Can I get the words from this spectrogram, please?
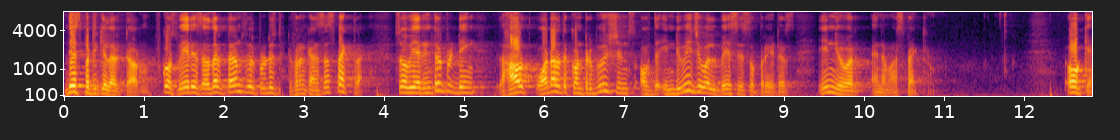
This particular term of course various other terms will produce different kinds of spectra. So we are interpreting how what are the contributions of the individual basis operators in your NMR spectrum. Okay.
